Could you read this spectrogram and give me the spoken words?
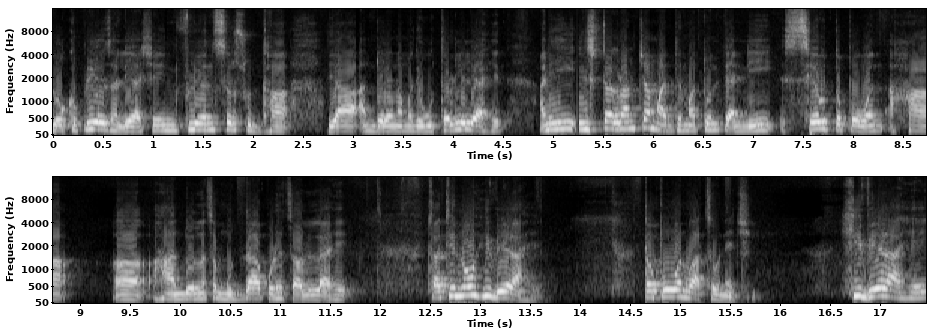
लोकप्रिय झाले असे इन्फ्लुएन्सरसुद्धा या आंदोलनामध्ये उतरलेले आहेत. आणि इंस्टाग्रामच्या माध्यमातून त्यांनी सेव तपोवन हा हा आंदोलनाचा मुद्दा पुढे चाललेला आहे. साथीनो ही वेळ आहे तपोवन वाचवण्याची. ही वेळ आहे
